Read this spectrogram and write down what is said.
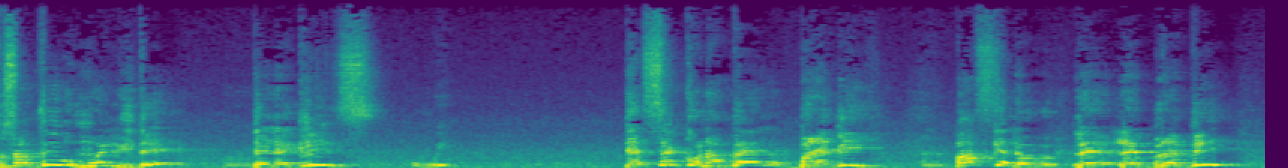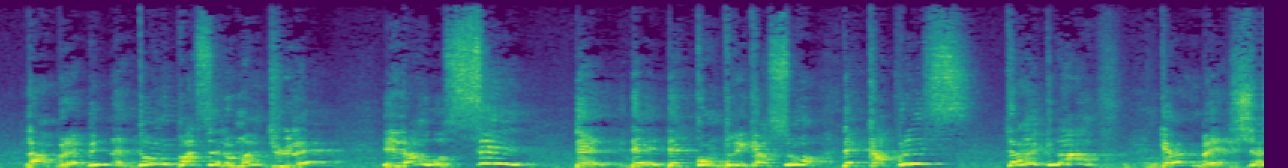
vous avez au moins l'idée de l'église. Oui. De ce qu'on appelle brebis. Parce que le, le- les brebis, la brebis ne donne pas seulement du lait, il a aussi des, des- des complications, des caprices très graves qu'un berger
